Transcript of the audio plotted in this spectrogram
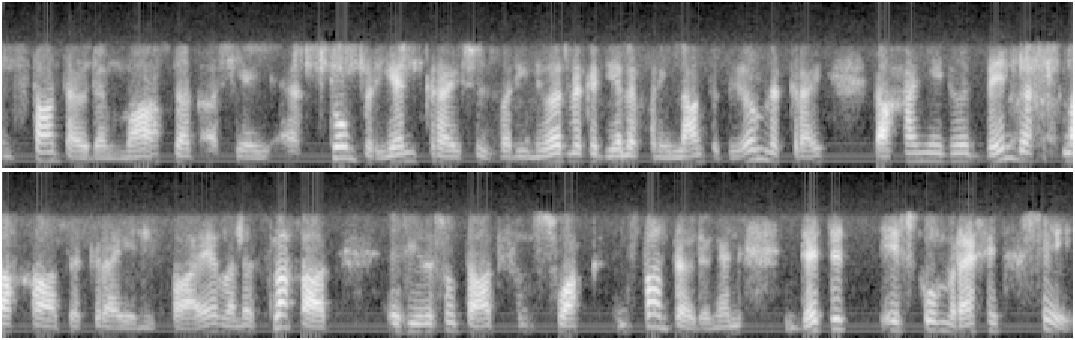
instandhouding maak dat as jy 'n klomp reën kry soos wat die noordelike dele van die land op die oomblik kry dan gaan jy noodwendig slaggate kry in die paaie want 'n slaggat is die resultaat van swak instandhouding. En dit het Eskom reguit gesê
